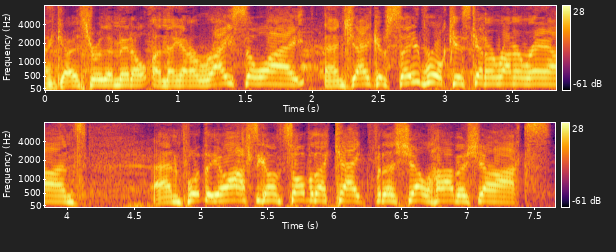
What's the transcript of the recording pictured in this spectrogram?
And go through the middle, and they're going to race away. And Jacob Seabrook is going to run around and put the icing on top of the cake for the Shellharbour Sharks.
